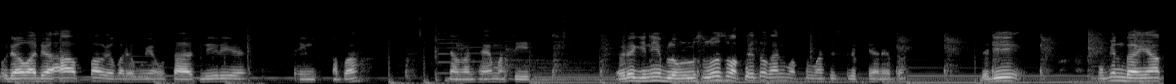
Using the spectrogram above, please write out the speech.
udah pada apa udah pada punya usaha sendiri ya. Yang apa sedangkan saya masih ya udah gini belum lulus lulus waktu itu kan waktu masih skripsian itu. Jadi mungkin banyak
